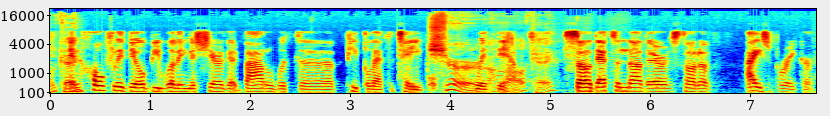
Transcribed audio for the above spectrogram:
Okay. and hopefully they'll be willing to share that bottle with the people at the table Sure. with oh, them. Okay. So that's another sort of icebreaker.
